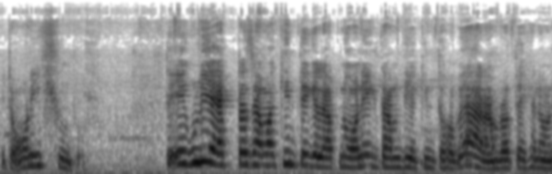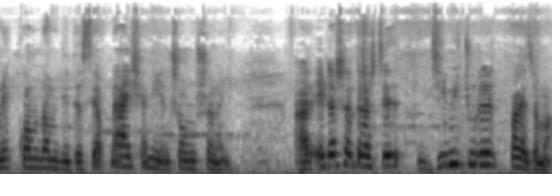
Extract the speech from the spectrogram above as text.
এটা অনেক সুন্দর। তো এগুলি একটা জামা কিনতে গেলে আপনি অনেক দাম দিয়ে কিনতে হবে, আর আমরা তো এখানে অনেক কম দাম দিতেছি। আপনি আয়সা নিয়েন, সমস্যা নেই। আর এটার সাথে আসছে জিমিচুরের পায়জামা।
